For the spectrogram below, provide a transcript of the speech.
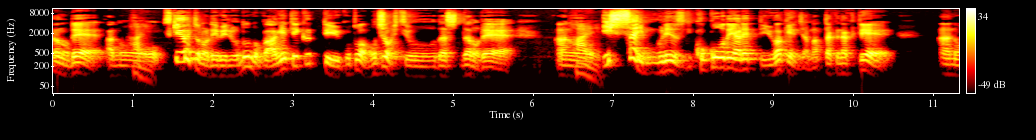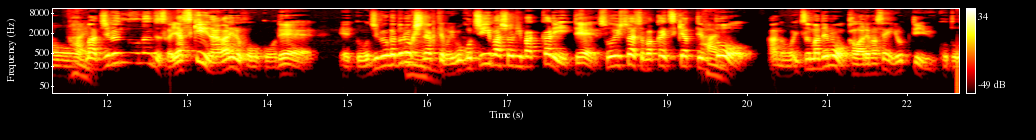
なので、あの、はい。付き合う人のレベルをどんどんこう上げていくっていうことはもちろん必要だし、なので、あの、はい。一切群れずにここでやれっていうわけじゃ全くなくて、あの、はい。まあ、自分の、なんですか、安きに流れる方向で、えっと、自分が努力しなくても居心地いい場所にばっかりいて、そういう人たちとばっかり付き合ってると、はいあの、いつまでも変われませんよっていうこと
